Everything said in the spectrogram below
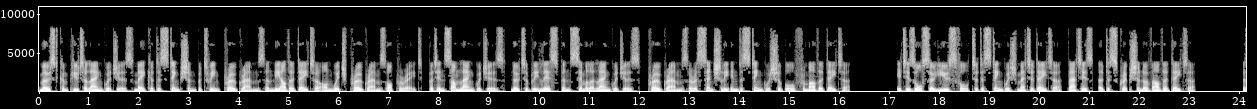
Most computer languages make a distinction between programs and the other data on which programs operate, but in some languages, notably Lisp and similar languages, programs are essentially indistinguishable from other data. It is also useful to distinguish metadata, that is, a description of other data. A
